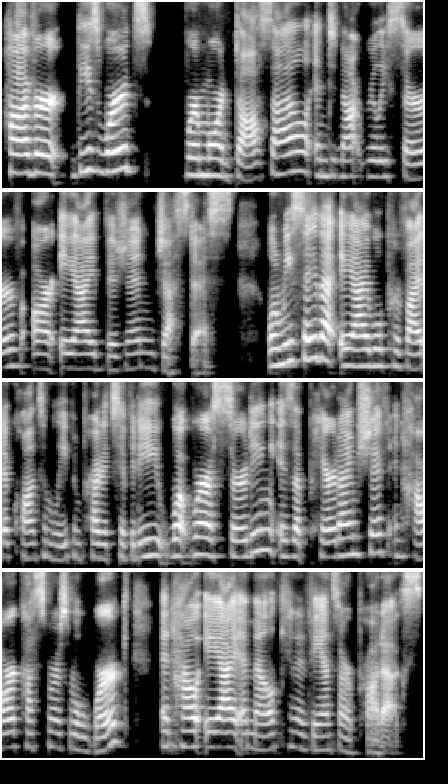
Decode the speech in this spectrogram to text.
However, these words were more docile and did not really serve our AI vision justice. When we say that AI will provide a quantum leap in productivity, what we're asserting is a paradigm shift in how our customers will work and how AI ML can advance our products.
